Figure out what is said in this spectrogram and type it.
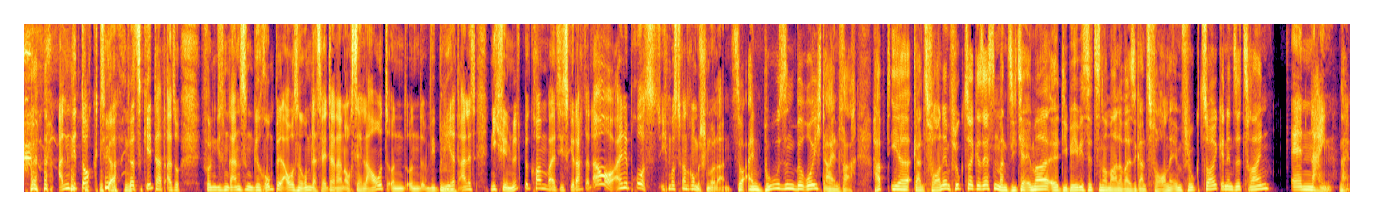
angedockt. Ja, das Kind hat also von diesem ganzen Gerumpel außenrum, das Wetter dann auch sehr laut und, und vibriert alles, nicht viel mitbekommen, weil sie es gedacht hat, oh, eine Brust, ich muss dran rumschnullern. So ein Busen beruhigt einfach. Habt ihr ganz vorne im Flugzeug gesessen? Man sieht ja immer, äh, die Babys sitzen normalerweise ganz vorne im Flugzeug in den Sitzreihen. Äh, nein. Nein.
